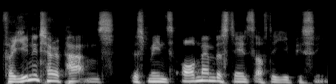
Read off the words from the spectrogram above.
For unitary patents, this means all member states of the UPC.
